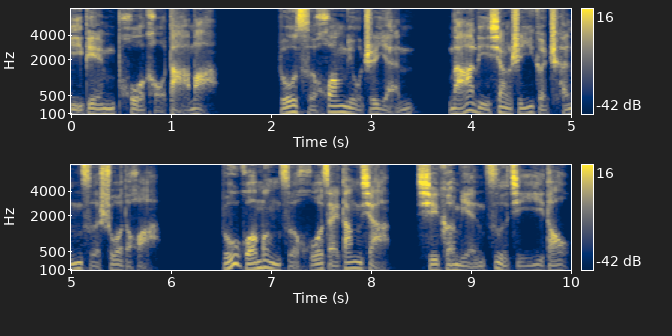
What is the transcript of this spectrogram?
一边破口大骂：“如此荒谬之言，哪里像是一个臣子说的话？如果孟子活在当下，岂可免自己一刀？”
